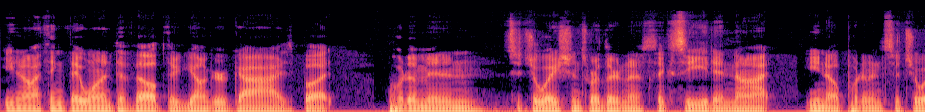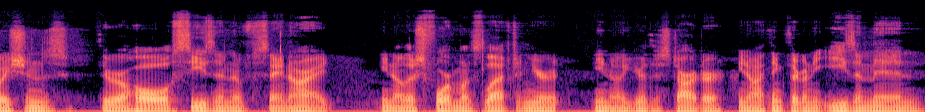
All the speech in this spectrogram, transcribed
you know, I think they want to develop their younger guys, but put them in situations where they're going to succeed and not you know, put them in situations through a whole season of saying, all right, you know, there's four months left and you're, you know, you're the starter. You know, I think they're going to ease them in,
